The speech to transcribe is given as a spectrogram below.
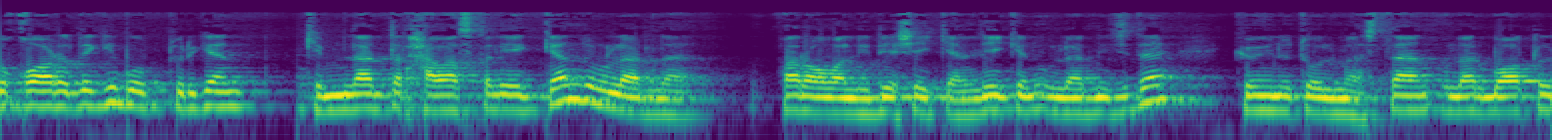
yuqoridagi bo'lib turgan kimlardir havas qilayotgandir ularni farovonlikda yashayotgan lekin ularni ichida ko'ngli to'lmasdan ular botil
